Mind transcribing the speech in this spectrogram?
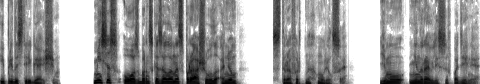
и предостерегающим. «Миссис Осборн», — сказала она, — спрашивала о нем. Страффорд нахмурился. Ему не нравились совпадения.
